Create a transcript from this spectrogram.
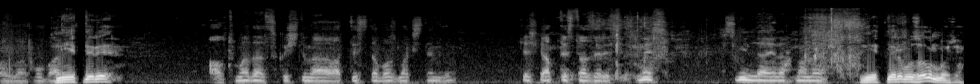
Allah bari Niyetleri altıma da sıkıştım ha. Abdesti de bozmak istemedim. Keşke abdest tazeleseydim. Neyse. Bismillahirrahmanirrahim. niyetleri bozalım mı hocam?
